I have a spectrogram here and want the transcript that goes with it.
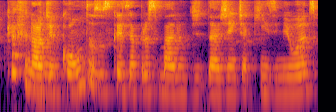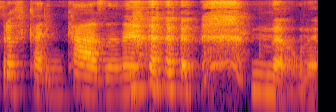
Porque, afinal de contas, os cães se aproximaram de, da gente há 15 mil anos para ficarem em casa, né? Não, né?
